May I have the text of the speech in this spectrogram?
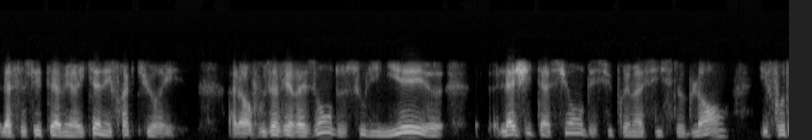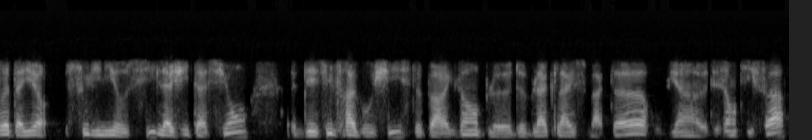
la société américaine est fracturée. Alors vous avez raison de souligner euh, l'agitation des suprémacistes blancs. Il faudrait d'ailleurs souligner aussi l'agitation des ultra-gauchistes, par exemple de Black Lives Matter ou bien euh, des Antifa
